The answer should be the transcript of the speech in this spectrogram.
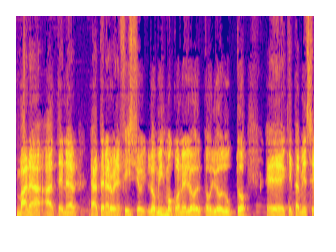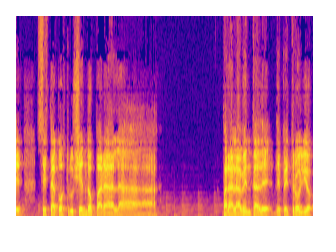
van a, tener a tener beneficio. Y lo mismo con el oleoducto eh, que también se, se está construyendo para la para la venta de, petróleo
